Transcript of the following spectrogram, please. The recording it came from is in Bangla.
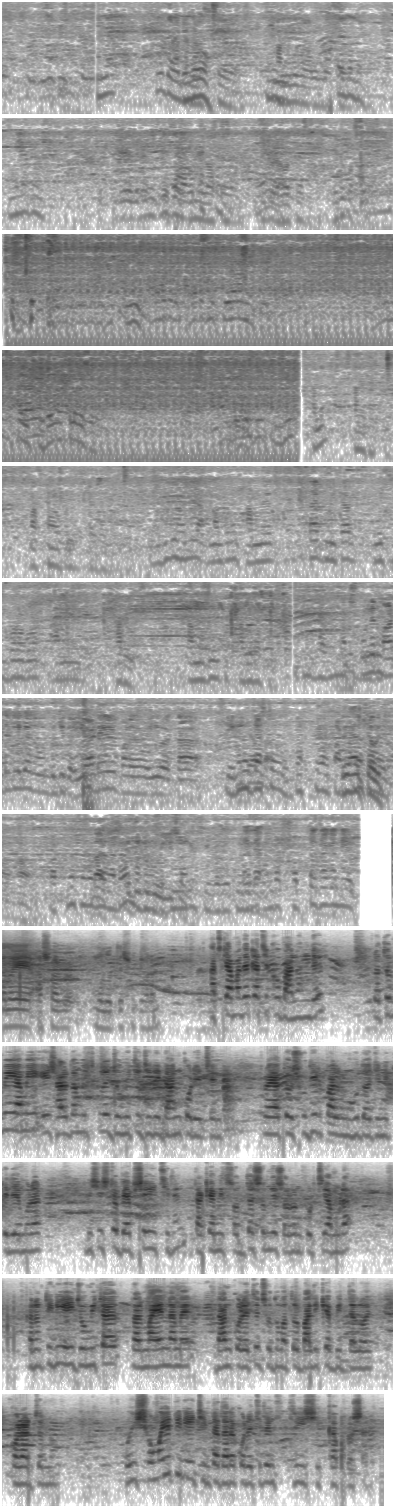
মানে আমাদের সামনের চার মিটার বরাবর আমি সামনে দিয়ে একটু খালি রাখি স্কুলের মাঠের লিগে বুঝি তো ইয়ার্ডে মানে এই একটা এখানে জাস্ট এতটুকু আমরা সবটা জায়গা নিয়ে আসার মূল উদ্দেশ্য কি আজকে আমাদের কাছে খুব আনন্দের। প্রথমেই আমি এই শারদাম স্কুলের জমিটি যিনি দান করেছেন প্রয়াত সুধীর পাল মহোদয় যিনি তেলিয়ামোড়ার বিশিষ্ট ব্যবসায়ী ছিলেন তাকে আমি শ্রদ্ধার সঙ্গে স্মরণ করছি আমরা। কারণ তিনি এই জমিটা তার মায়ের নামে দান করেছেন শুধুমাত্র বালিকা বিদ্যালয় করার জন্য। ওই সময়ে তিনি এই চিন্তাধারা করেছিলেন স্ত্রী শিক্ষা প্রসারে।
